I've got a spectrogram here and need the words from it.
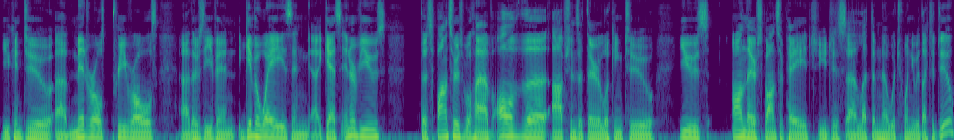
You can do uh, mid rolls, pre rolls. Uh, there's even giveaways and uh, guest interviews the sponsors will have all of the options that they're looking to use on their sponsor page. You just uh, let them know which one you would like to do,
